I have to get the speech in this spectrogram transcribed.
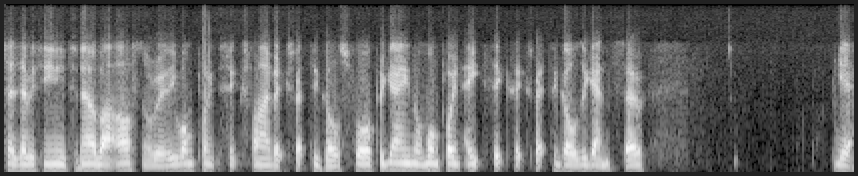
says everything you need to know about Arsenal, really. 1.65 expected goals for per game and 1.86 expected goals against. So, yeah,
